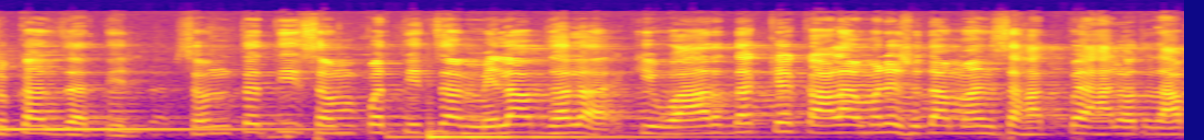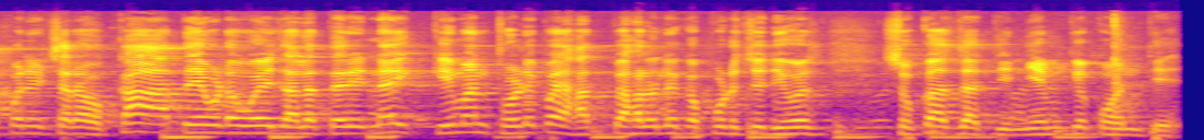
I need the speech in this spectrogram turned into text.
सुखात जातील. संतती संपत्तीचा मिलाप झाला की वार्धक्य काळामध्ये सुद्धा माणसं हातपाय हलवतात. आपण विचारावं का आता एवढं वय झालं तरी नाही किमान थोडेपाय हातपाय हलवले का पुढचे दिवस सुखात जातील? नेमके कोणते?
